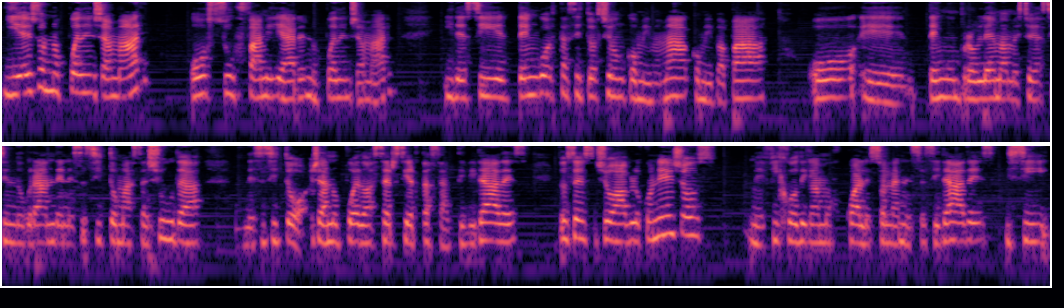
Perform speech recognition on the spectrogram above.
y ellos nos pueden llamar o sus familiares nos pueden llamar y decir tengo esta situación con mi mamá con mi papá o eh, tengo un problema, me estoy haciendo grande, necesito más ayuda, necesito, ya no puedo hacer ciertas actividades. Entonces yo hablo con ellos, me fijo, digamos, cuáles son las necesidades y si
